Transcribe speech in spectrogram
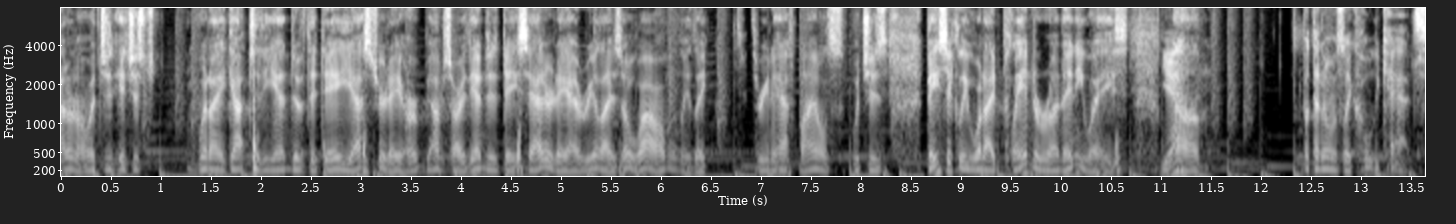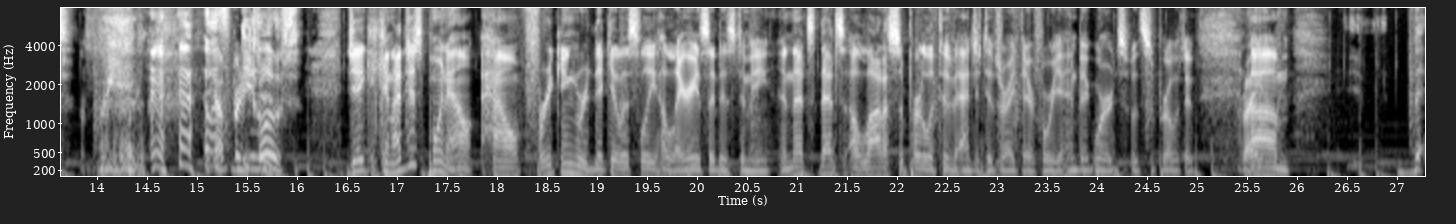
I don't know, it just, it just, when I got to the end of the day yesterday, or I'm sorry, the end of the day Saturday, I realized, oh wow, I'm only like three and a half miles, which is basically what I'd planned to run anyways. yeah. Um, but then I was like, holy cats, I'm pretty close. Jake, can I just point out how freaking ridiculously hilarious it is to me? And that's that's a lot of superlative adjectives right there for you and big words with superlative. Right. Um, th-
